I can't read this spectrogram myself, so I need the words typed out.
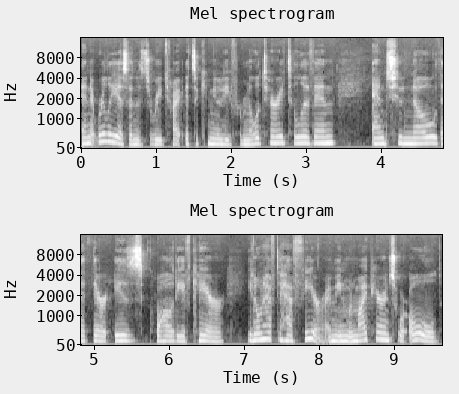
And it really is, and it's a reti- it's a community for military to live in and to know that there is quality of care. You don't have to have fear. I mean, when my parents were old,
